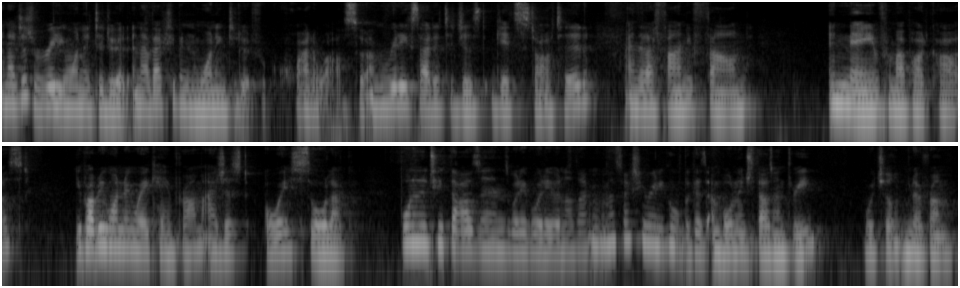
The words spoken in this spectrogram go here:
and I just really wanted to do it. And I've actually been wanting to do it for quite a while. So I'm really excited to just get started and that I finally found a name for my podcast. You're probably wondering where it came from. I just always saw like born in the 2000s, whatever, whatever. And I was like, mm, that's actually really cool because I'm born in 2003, which you'll know from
